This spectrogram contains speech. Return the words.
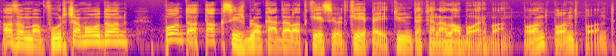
Azonban furcsa módon pont a taxis blokád alatt készült képei tűntek el a laborban. Pont, pont, pont.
